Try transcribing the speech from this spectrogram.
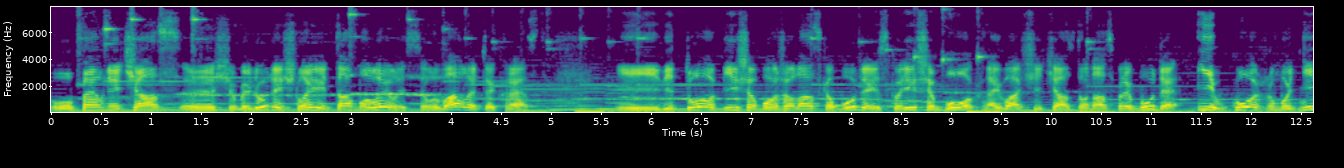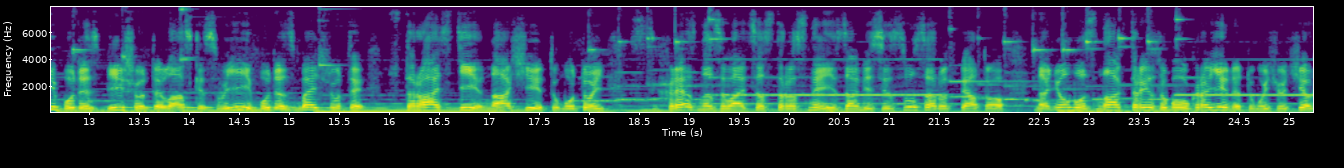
У певний час, е, щоб люди йшли і там молились, цілували той хрест. І від того більша Божа ласка буде, і скоріше Бог найважчий час до нас прибуде, і в кожному дні буде збільшувати ласки свої, і буде зменшувати страсті наші. Тому той хрест називається Страсний. І замість Ісуса розп'ятого на ньому знак Тризуба України, тому що ще в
